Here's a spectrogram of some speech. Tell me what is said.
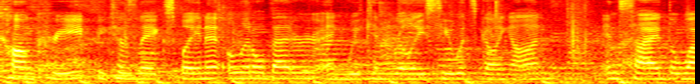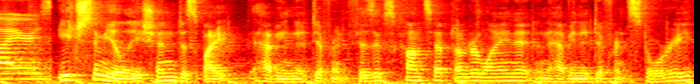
concrete because they explain it a little better and we can really see what's going on inside the wires. Each simulation, despite having a different physics concept underlying it and having a different story,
